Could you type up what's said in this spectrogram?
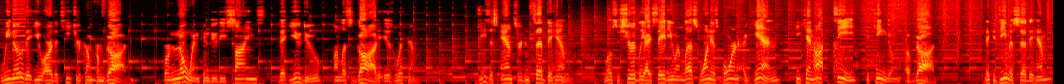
we know that you are the teacher come from God, for no one can do these signs that you do unless God is with him. Jesus answered and said to him, Most assuredly I say to you, unless one is born again, he cannot see the kingdom of God. Nicodemus said to him,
